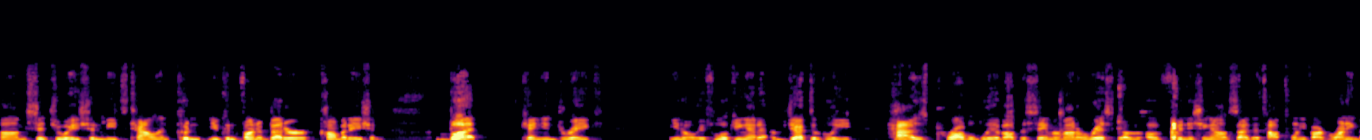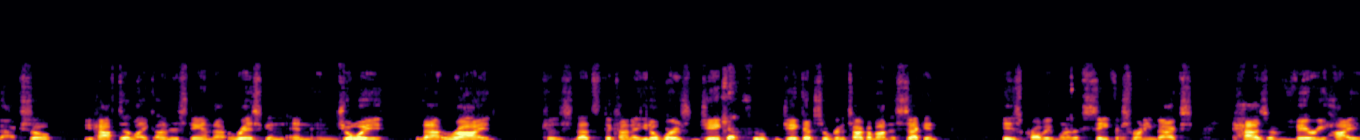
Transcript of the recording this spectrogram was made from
Um, situation meets talent. Couldn't you couldn't find a better combination? But Kenyon Drake, you know, if looking at it objectively, has probably about the same amount of risk of, of finishing outside the top 25 running back. So you have to like understand that risk and, and enjoy that ride because that's the kind of you know whereas Jacobs who Jacobs who we're going to talk about in a second is probably one of the safest running backs has a very high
